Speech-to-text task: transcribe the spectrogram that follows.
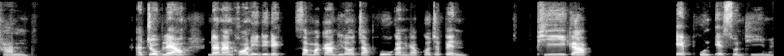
ทัน อะจบแล้ว ดังนั้นข้อนี้เด็กๆสมการที่เราจับคู่กันครับ ก็จะเป็น p กับ f คูณ s ส่วน t ไหม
